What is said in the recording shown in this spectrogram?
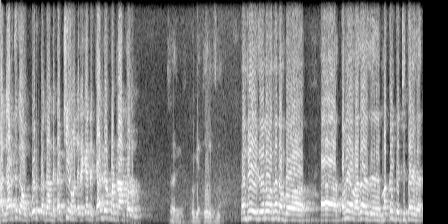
அந்த இடத்துக்கு அவன் பொறுப்பை தான் அந்த கட்சியை வந்து கேன்சல் பண்றான்னு சொல்லணும். சரி ஓகே நன்றி இதில் வந்து நம்ம தமிழக அதாவது மக்கள் கட்சி தலைவர்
